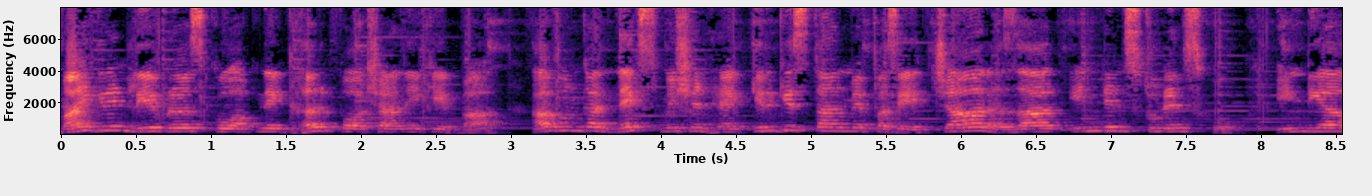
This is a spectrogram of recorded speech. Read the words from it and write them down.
migrant labourers को अपने घर पहुँचाने के बाद, अब उनका नेक्स्ट मिशन है किर्गिस्तान में फंसे 4000 इंडियन स्टूडेंट्स को इंडिया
